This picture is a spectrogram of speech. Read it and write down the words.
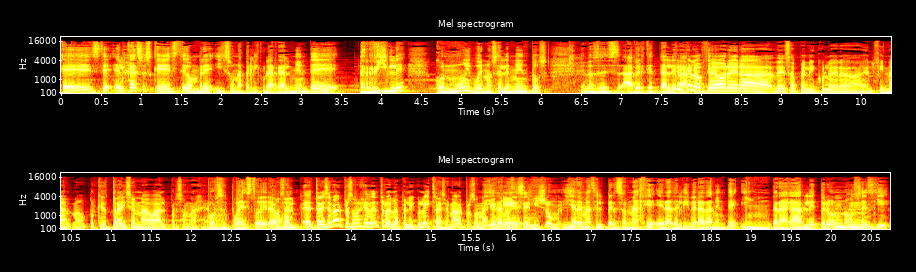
Este, el caso es que este hombre hizo una película realmente terrible con muy buenos elementos. Entonces, a ver qué tal le Creo va que lo fin. peor era de esa película era el final, ¿no? Porque traicionaba al personaje. Por ¿no? supuesto, era O un- sea, el- eh, traicionaba al personaje dentro de la película y traicionaba al personaje que es Amy Schumer. y además el personaje era deliberadamente intragable, pero no sé si,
